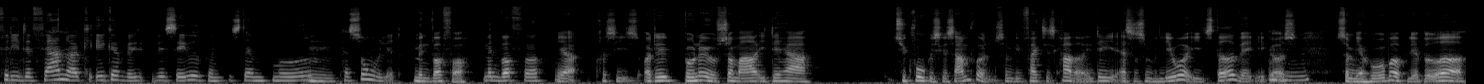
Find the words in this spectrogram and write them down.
Fordi det er fair nok ikke at vil, vil se ud på en bestemt måde Mm. personligt. Men hvorfor? Men hvorfor? Ja, præcis. Og det bunder jo så meget i det her tykfobiske samfund, som vi faktisk har været en del, altså som vi lever i stadigvæk, ikke mm-hmm. også? Som jeg håber bliver bedre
